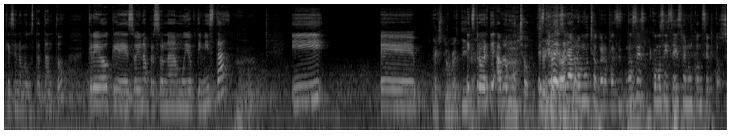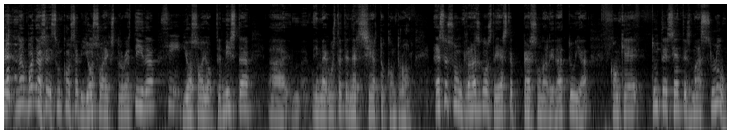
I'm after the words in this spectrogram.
que ese no me gusta tanto. Creo que soy una persona muy optimista y eh, Extrovertida. extrovertida. Hablo Ah, mucho. Es sí, que iba a decir exacto. hablo mucho, pero pues no sé cómo se dice eso en un concepto. Sí, no, bueno, es- un concepto. Yo soy extrovertida, Sí. yo soy optimista ah, y me gusta tener cierto control. Esos son rasgos de esta personalidad tuya con que tú te sientes más Lu.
